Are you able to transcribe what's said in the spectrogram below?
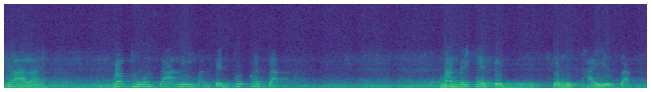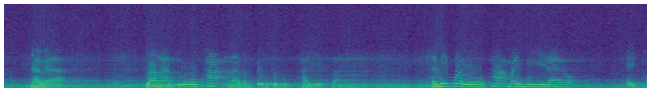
เพราะอะไร เพราะโทสะนี่มันเป็นทุกขสัตว์มันไม่ใช่เป็นสมุทัยสัตว์ใช่ไหมพลังงานโลภะนะ่มันเป็นสมุทัยสัตว์ทีนี้เมื่อโลภะไม่มีแล้ว อ้โท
